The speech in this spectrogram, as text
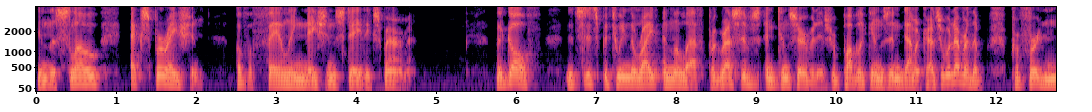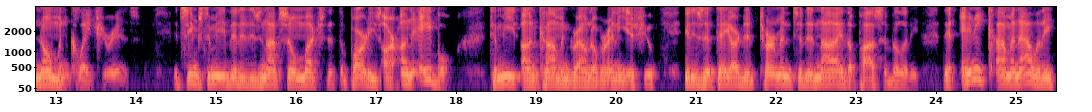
in the slow expiration of a failing nation state experiment. The gulf that sits between the right and the left, progressives and conservatives, Republicans and Democrats, or whatever the preferred nomenclature is. It seems to me that it is not so much that the parties are unable to meet on common ground over any issue. It is that they are determined to deny the possibility that any commonality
